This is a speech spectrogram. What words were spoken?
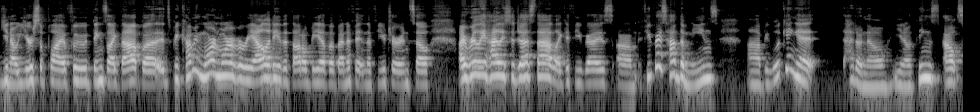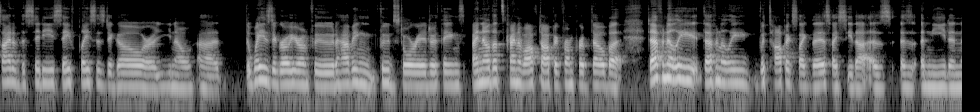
you know, your supply of food, things like that. But it's becoming more and more of a reality that that'll be of a benefit in the future. And so I really highly suggest that. Like if you guys, um, if you guys have the means, uh, be looking at I don't know, you know, things outside of the city, safe places to go, or, you know, uh, the ways to grow your own food, having food storage or things. I know that's kind of off topic from crypto, but definitely, definitely with topics like this, I see that as as a need and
